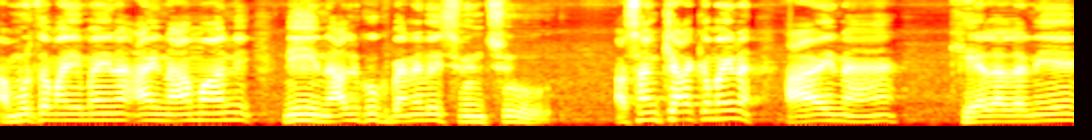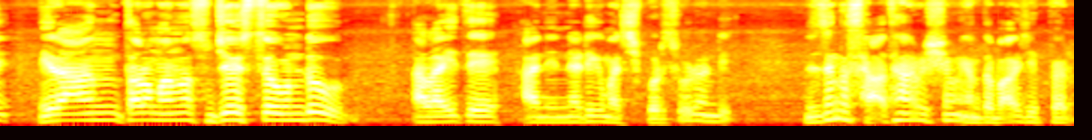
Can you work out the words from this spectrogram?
అమృతమయమైన ఆయన నామాన్ని నీ నాలుకకు పెనవేసి ఉంచు. అసంఖ్యాకమైన ఆయన కీలలనే నిరంతరం మనస్సు చేస్తూ ఉండు. అలా అయితే ఆ నిన్నటికి మర్చిపోడు. చూడండి నిజంగా సాధారణ విషయం ఎంత బాగా చెప్పారు.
